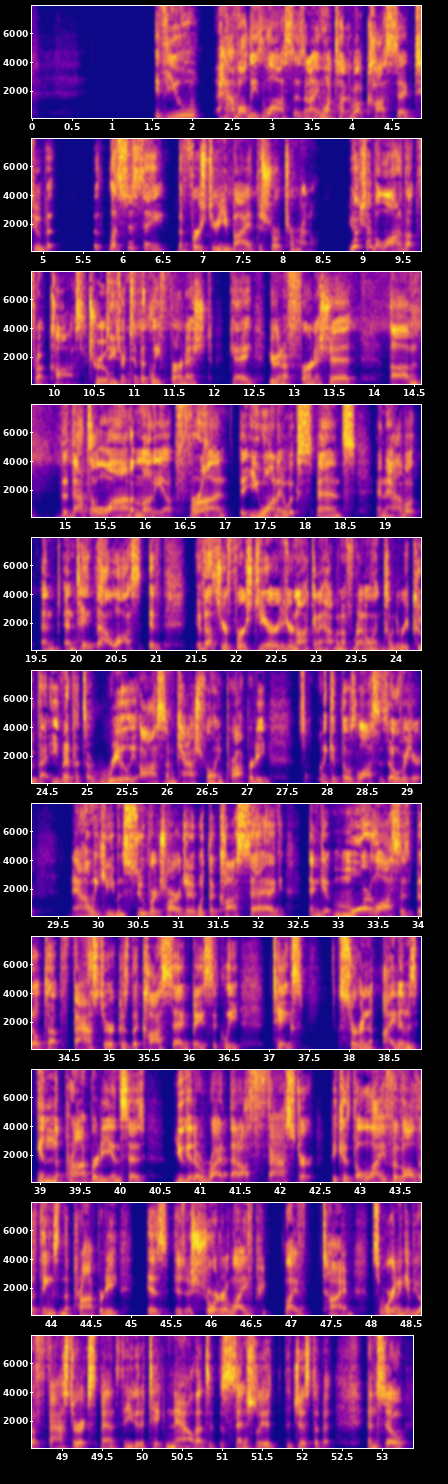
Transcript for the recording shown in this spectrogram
if you have all these losses, and I want to talk about cost seg too, but, but let's just say the first year you buy the short term rental, you actually have a lot of upfront costs. True. These are typically furnished. Okay. You're going to furnish it. Um, th- that's a lot of money up front that you want to expense and have a and and take that loss. If if that's your first year, you're not going to have enough rental income to recoup that, even if it's a really awesome cash flowing property. So I want to get those losses over here. Now we can even supercharge it with the cost seg and get more losses built up faster because the cost seg basically takes certain items in the property and says you get to write that off faster because the life of all the things in the property is is a shorter life lifetime. So we're going to give you a faster expense that you get to take now. That's essentially the gist of it. And so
